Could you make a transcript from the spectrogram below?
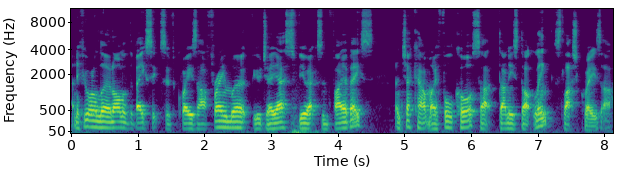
And if you want to learn all of the basics of Quasar Framework, Vue.js, Vuex and Firebase, and check out my full course at dannys.link slash quasar.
